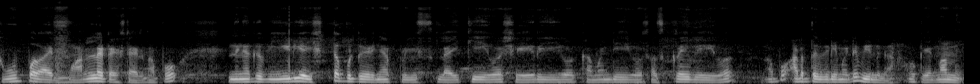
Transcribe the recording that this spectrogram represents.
സൂപ്പറായിരുന്നു. നല്ല ടേസ്റ്റായിരുന്നു. അപ്പോൾ നിങ്ങൾക്ക് വീഡിയോ ഇഷ്ടപ്പെട്ട് കഴിഞ്ഞാൽ പ്ലീസ് ലൈക്ക് ചെയ്യുക ഷെയർ ചെയ്യുക കമന്റ് ചെയ്യുക സബ്സ്ക്രൈബ് ചെയ്യുക. അപ്പോൾ അടുത്ത വീഡിയോ ആയിട്ട് വീണ്ടും കാണാം. ഓക്കെ നന്ദി.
